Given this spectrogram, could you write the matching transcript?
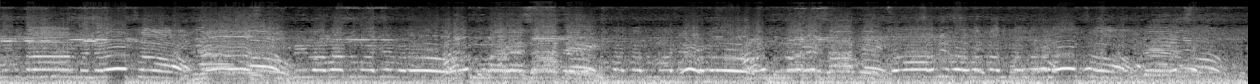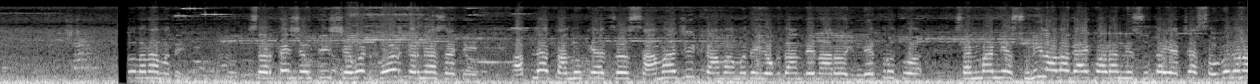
मतदार मंडळाचं सुनील आवाज मागे बढो तुम्हारे साथ हैं. तुझा तू मागे बढो तुम्हारे साथ हैं. सुनील आवाज आंदोलनामध्ये. सरते शेवटी शेवट गोड करण्यासाठी आपल्या तालुक्याचं सामाजिक कामामध्ये योगदान देणारं नेतृत्व सन्मान्य सुनील आबा गायकवाडांनी सुद्धा याच्या संवेदना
